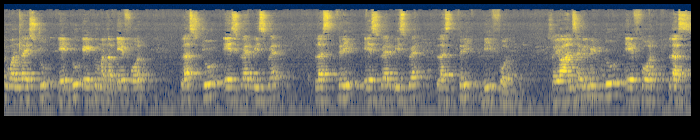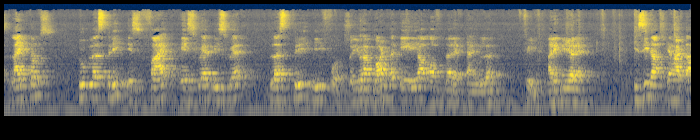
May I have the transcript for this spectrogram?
two one is two a two a two मतलब a four plus two a square b square plus three a square b square plus three b four so your answer will be two a four plus like comes two plus three is five 5a square b square plus 3b4. So you have got the area of the rectangular field. are you clear है? Easy था क्या hard था?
